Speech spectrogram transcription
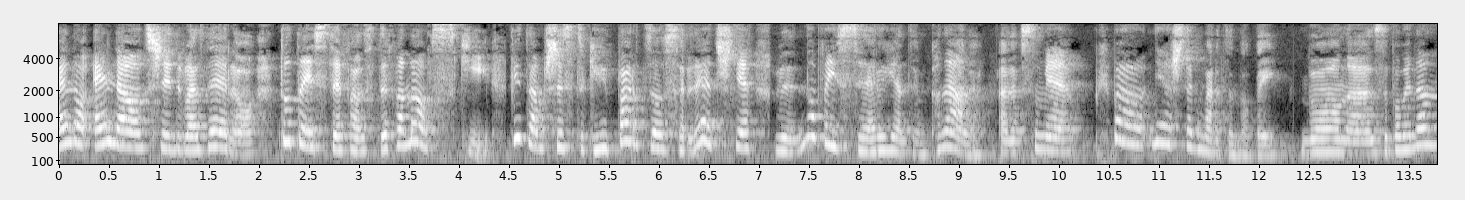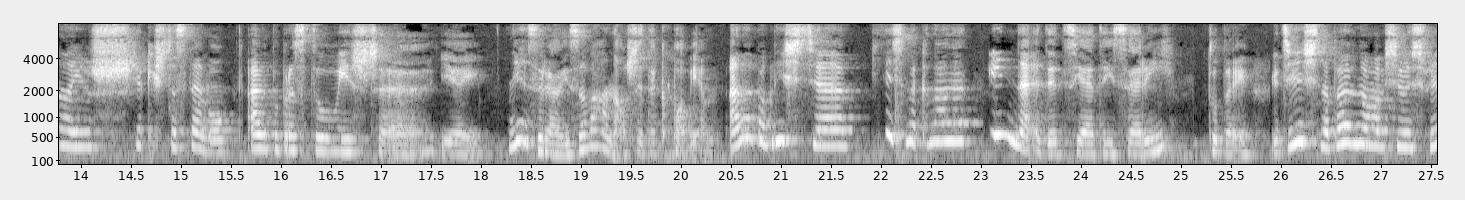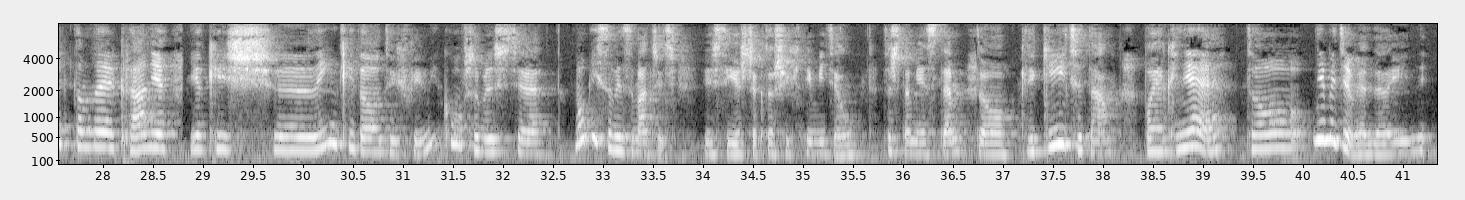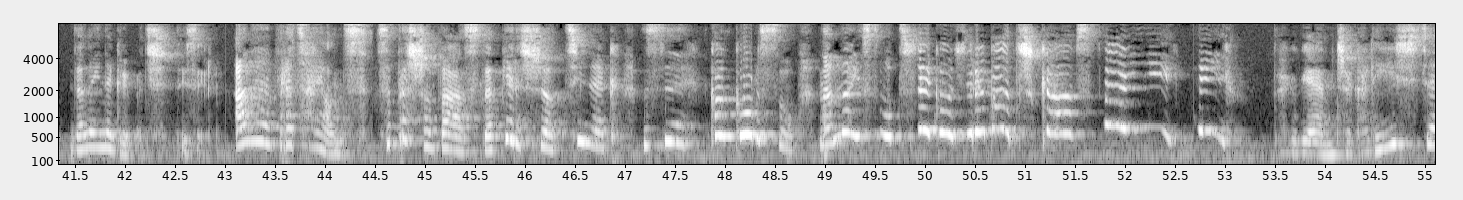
Elo, elo 320, tutaj Stefan Stefanowski. Witam wszystkich bardzo serdecznie w nowej serii na tym kanale. Ale w sumie chyba nie aż tak bardzo nowej, bo ona zapowiadana już jakiś czas temu, ale po prostu jeszcze jej nie zrealizowano, że tak powiem. Ale mogliście widzieć na kanale inne edycje tej serii, tutaj. Gdzieś na pewno mam się wyświetlą na ekranie jakieś e, linki do tych filmików, żebyście mogli sobie zobaczyć. Jeśli jeszcze ktoś ich nie widział, też tam jestem, to kliknijcie tam, bo jak nie, to nie będziemy dalej, dalej nagrywać tej serii. Ale wracając, zapraszam Was na pierwszy odcinek z konkursu na najsłodszego źrebaczka w stajni. Ej, tak wiem, czekaliście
